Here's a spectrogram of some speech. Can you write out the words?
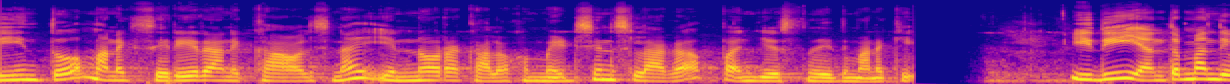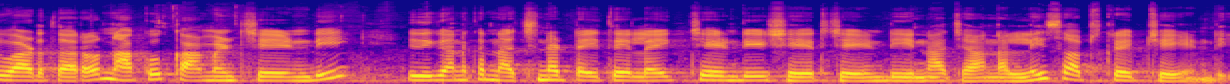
దీంతో మనకి శరీరానికి కావాల్సిన ఎన్నో రకాల ఒక మెడిసిన్స్ లాగా పనిచేస్తుంది ఇది మనకి. ఇది ఎంతమంది వాడతారో నాకు కామెంట్ చేయండి. ఇది కనుక నచ్చినట్టయితే లైక్ చేయండి షేర్ చేయండి నా ఛానల్ని సబ్స్క్రైబ్ చేయండి.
